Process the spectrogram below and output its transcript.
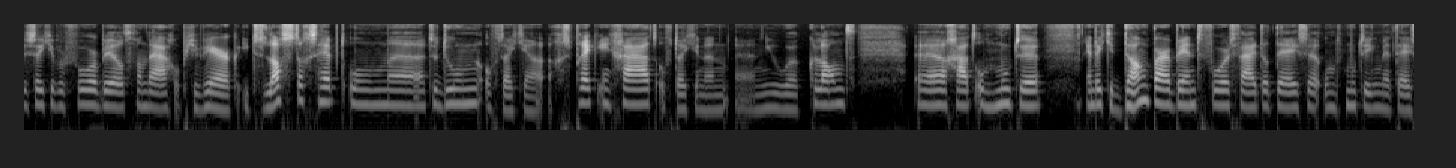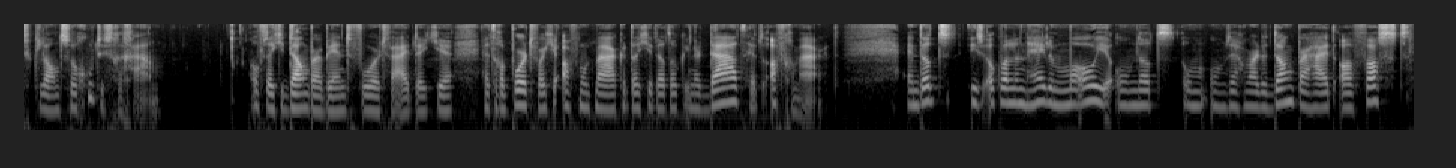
Dus dat je bijvoorbeeld vandaag op je werk iets lastigs hebt om uh, te doen, of dat je een gesprek ingaat, of dat je een, een nieuwe klant uh, gaat ontmoeten. En dat je dankbaar bent voor het feit dat deze ontmoeting met deze klant zo goed is gegaan. Of dat je dankbaar bent voor het feit dat je het rapport wat je af moet maken, dat je dat ook inderdaad hebt afgemaakt. En dat is ook wel een hele mooie, omdat, om, om zeg maar de dankbaarheid alvast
